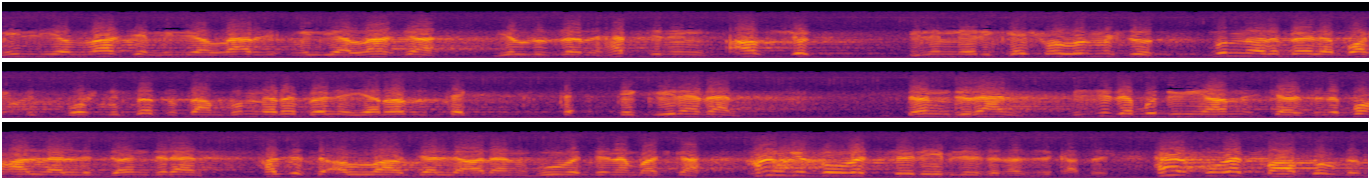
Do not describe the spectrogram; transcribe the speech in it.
milyonlarca, milyarlarca, milyarlarca yıldızların hepsinin az çok bilimleri keşfolunmuştur. Bunları böyle boşluk, boşlukta tutan, bunları böyle yaralı tek, te, tekvin eden, döndüren, bizi de bu dünyanın içerisinde bu hallerle döndüren Hz. Allah Celle Aleyh'in kuvvetinden başka hangi kuvvet söyleyebilirsin aziz kardeş? Her kuvvet batıldır.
